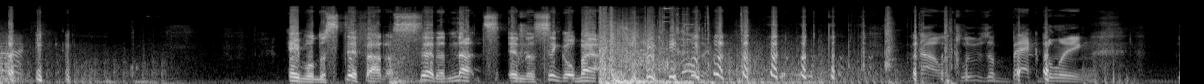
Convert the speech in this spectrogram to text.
Able to stiff out a set of nuts in a single bout. Now includes a back bling.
